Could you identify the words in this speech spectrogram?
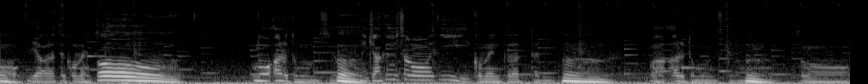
の嫌がらせコメントうんうんもあると思うんですよ、うん。で逆にそのいいコメントだったり、うんうん。まあ、あると思うんですけども、うん。その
